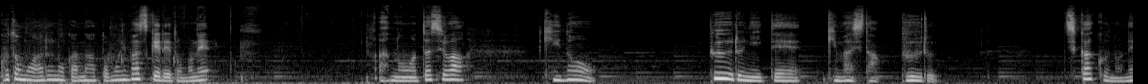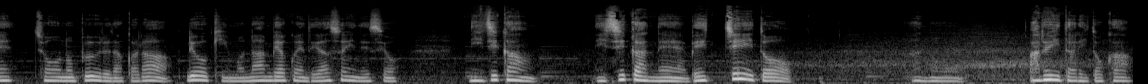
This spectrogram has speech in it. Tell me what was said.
こともあるのかなと思いますけれどもね。あの私は昨日プールにいてきました。プール。近くのね町のプールだから料金も何百円で安いんですよ。2時間。2時間ねべっちりとあの歩いたりとか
